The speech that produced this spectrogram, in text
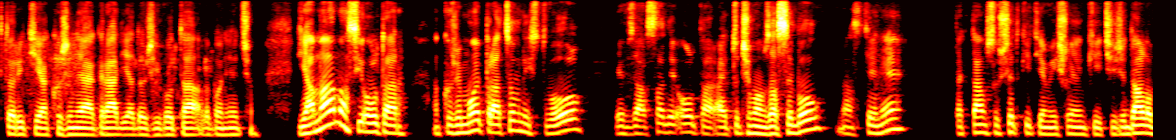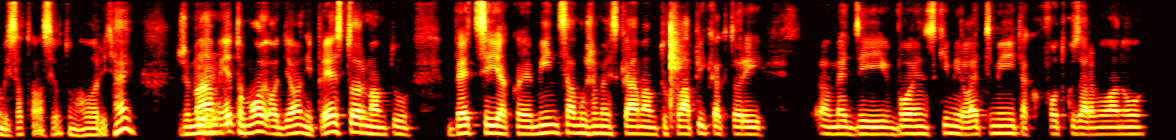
ktorí ti akože nejak radia do života alebo niečo. Ja mám asi oltár, akože môj pracovný stôl je v zásade oltár. Aj to, čo mám za sebou na stene, tak tam sú všetky tie myšlienky, čiže dalo by sa to asi o tom hovoriť, hej? Že mám, mm. je to môj oddelený priestor, mám tu veci, ako je minca mužomeská, mám tu chlapíka, ktorý e, medzi vojenskými letmi, takú fotku zarmovanú,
